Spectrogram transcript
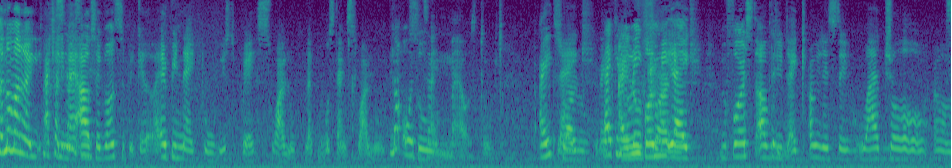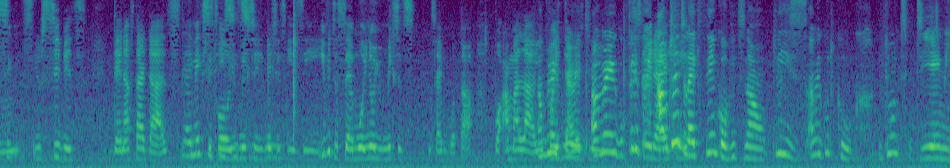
them. I know, man. Like, actually, my house, if you want to pick uh, every night, too, we used to pray swallow. Like most times, swallow. Not all So- the time in my house too. I eat swallow. Like- Like in I a love week. For swallow. me, like you first, how would you like? How would you say? Wajo. Um, Sieve it. you sieve it. Then after that, Yeah, it makes it before easy. you mix to- it, makes it easy. If it's a semo, you know you mix it inside water. But amala, you I'm pour very it good. directly. I'm very good. Please, I'm trying to like think of it now. Please, I'm a good cook. Don't DM me.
